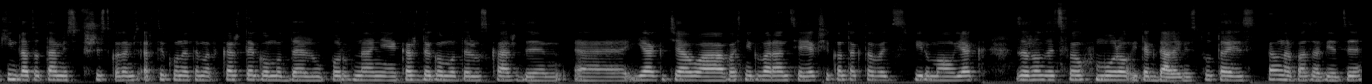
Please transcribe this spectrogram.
Kindla, to tam jest wszystko. Tam jest artykuł na temat każdego modelu, porównanie każdego modelu z każdym, e, jak działa właśnie gwarancja, jak się kontaktować z firmą, jak zarządzać swoją chmurą i tak dalej. Więc tutaj jest pełna baza wiedzy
